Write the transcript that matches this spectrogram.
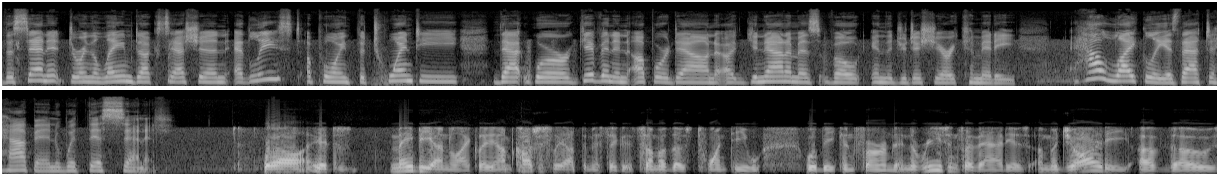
the Senate, during the lame duck session, at least appoint the 20 that were given an up or down, a unanimous vote in the Judiciary Committee. How likely is that to happen with this Senate? Well, it's maybe unlikely. I'm cautiously optimistic that some of those 20 will be confirmed. And the reason for that is a majority of those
